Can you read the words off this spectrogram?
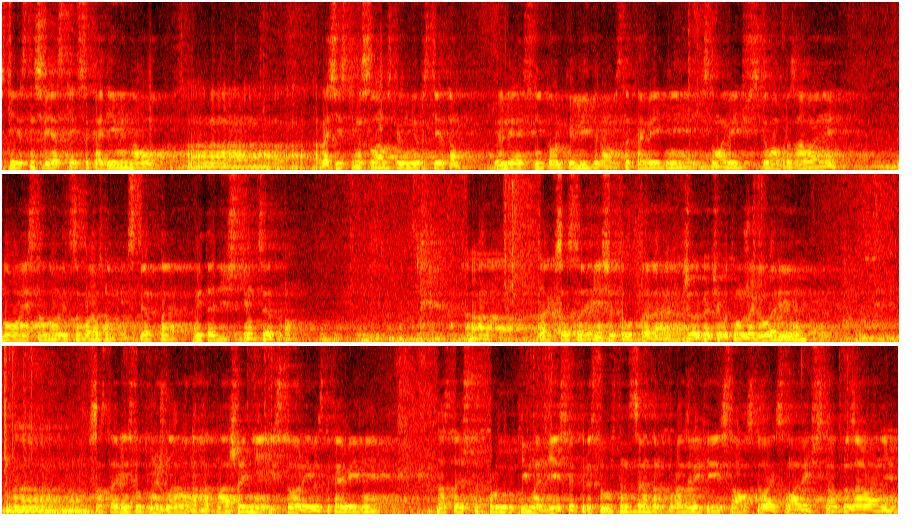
в тесной связке с Академией наук, а, Российским исламским университетом является не только лидером востоковедения, исламоведческого образования, но и становится важным экспертно-методическим центром. А, Так, в составе института, Человек об этом уже говорил, а, в составе Института международных отношений, истории и востоковедения достаточно продуктивно действует ресурсный центр по развитию исламского и исламоведческого образования.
